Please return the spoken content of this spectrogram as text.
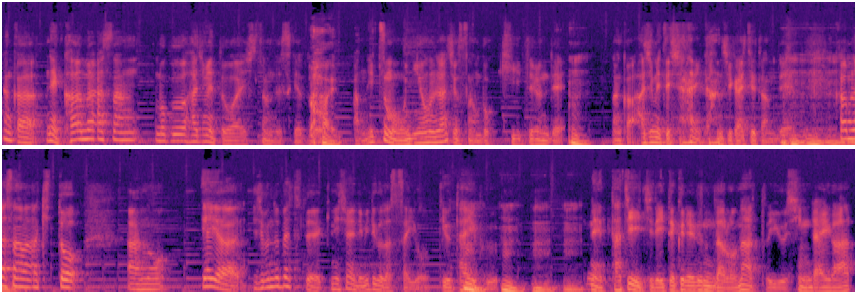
なんかね川村さん僕初めてお会いしたんですけど、はい。あのいつも日本ラジオさん僕聞いてるんで、うんなんか初めてじゃない感じがしてたんで、川村さんはきっとあのいやいや自分のベストで気にしないで見てくださいよっていうタイプね、立ち位置でいてくれるんだろうなという信頼があ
